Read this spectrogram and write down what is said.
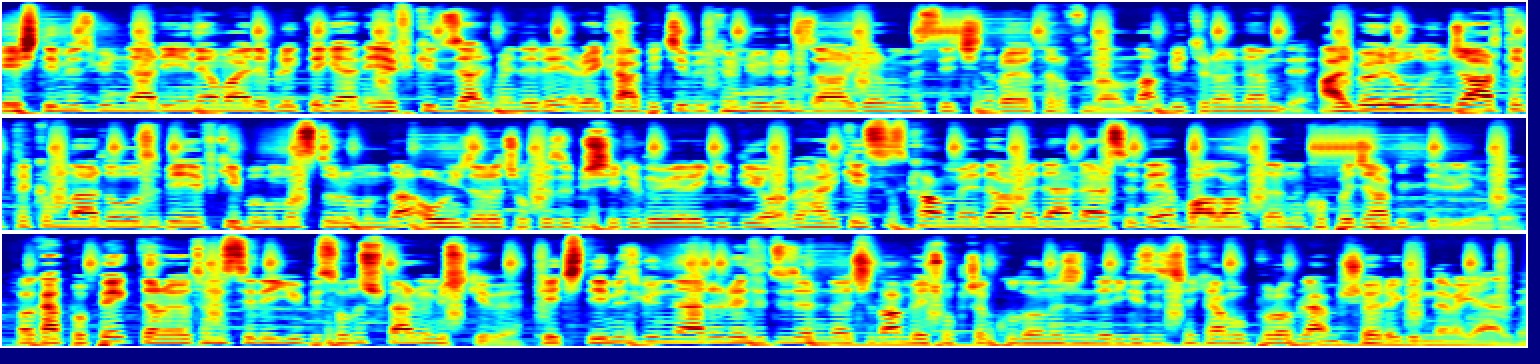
Geçtiğimiz günlerde yeni ama ile birlikte gelen EFK düzeltmeleri rekabetçi bütünlüğünün zarar görmemesi için Riot tarafından alınan bir tür önlemdi. Hal böyle olunca artık takımlarda olası bir EFK bulunması durumunda oyunculara çok hızlı bir şekilde uyarı gidiyor ve hareketsiz kalmaya devam ederlerse de bağlantılarının kopacağı bildiriliyordu. Fakat bu pek de Riot'un istediği gibi bir sonuç vermemiş gibi. Geçtiğimiz günlerde Reddit üzerinde açılan ve çokça kullanıcının ilgisi çeken bu problem şöyle gündeme geldi.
